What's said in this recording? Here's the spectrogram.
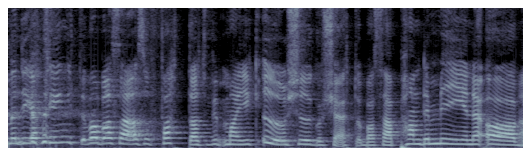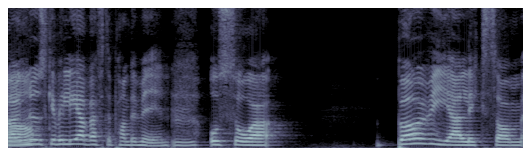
Men det jag tänkte var bara så här, alltså fatta att man gick ur 2021 och bara så här, pandemin är över, Ja. nu ska vi leva efter pandemin. Och så börjar liksom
